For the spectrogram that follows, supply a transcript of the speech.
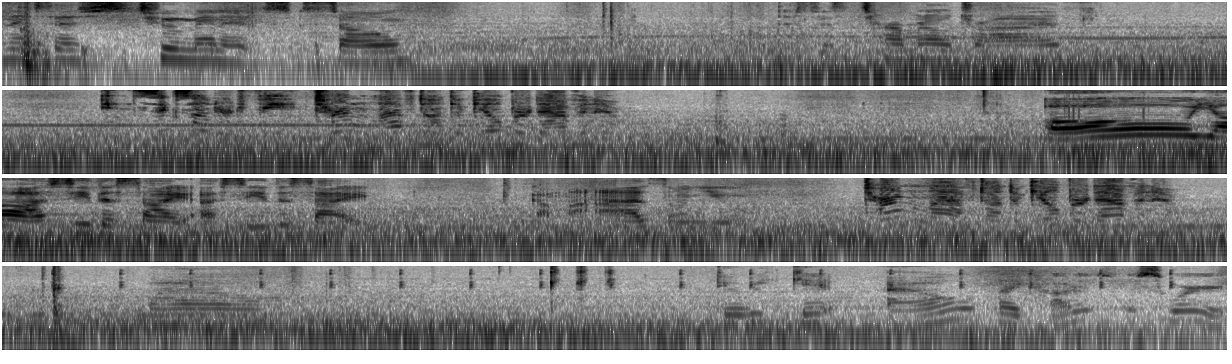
and it says two minutes. So Terminal Drive. In 600 feet, turn left onto Gilbert Avenue. Oh, y'all, I see the site. I see the site. Got my eyes on you. Turn left onto Gilbert Avenue. Wow. Do we get out? Like, how does this work?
